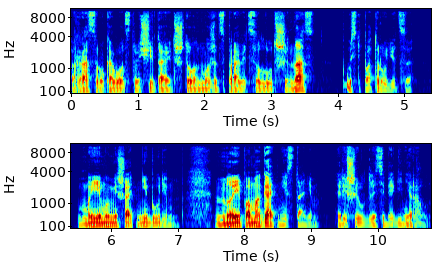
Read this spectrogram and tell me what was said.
Раз руководство считает, что он может справиться лучше нас, пусть потрудится. Мы ему мешать не будем, но и помогать не станем, решил для себя генерал.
